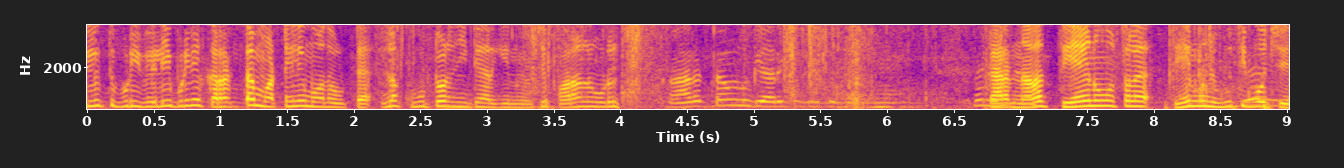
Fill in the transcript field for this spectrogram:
இழுத்து புடி வெளியே புடின்னு கரெக்டாக மட்டையிலையும் மோத விட்டேன். இல்லை கூட்டோட நீட்டாக இருக்கீங்க சரி பரவாயில்ல விடு. கரெக்டாக உனக்கு இறக்கி கொடுத்துருப்பாங்க கரெக்ட் நல்லா தேனும் ஊற்றலை தேன் கொஞ்சம் ஊற்றி போச்சு.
